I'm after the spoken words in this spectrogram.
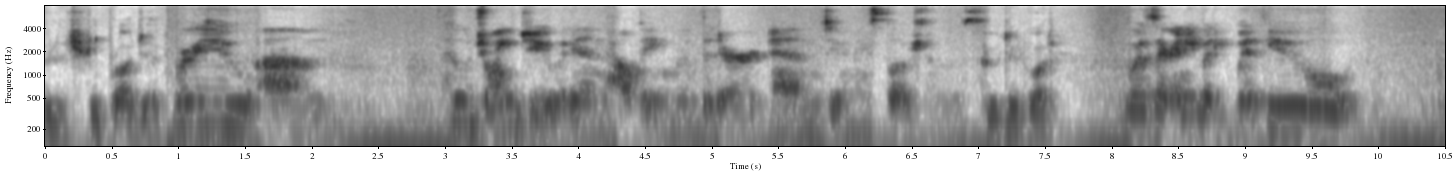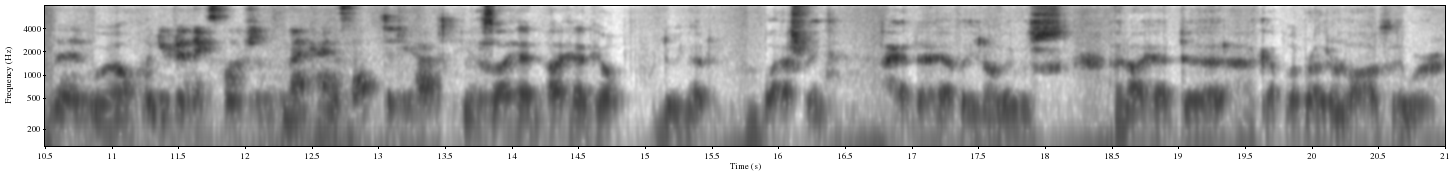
an interesting project. Were you, um, who joined you in helping move the dirt and doing the explosions? Who did what? Was there anybody with you then Well, when you did the explosions and that kind of stuff? Did you have anybody? yes, I had I had help doing that blasting. I had to have you know there was, and I had uh, a couple of brother-in-laws that were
